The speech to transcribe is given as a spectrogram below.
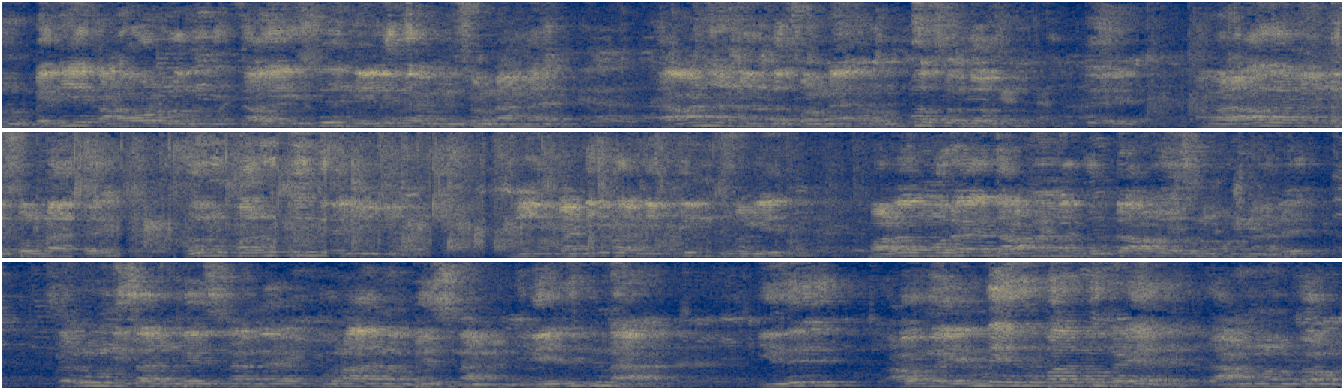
ஒரு பெரிய கனவோட வந்து தயவுசெய்து நில்லுங்க அப்படின்னு சொன்னாங்க. ராணானந்த சொன்னேன். ரொம்ப சந்தோஷம். நம்ம ராதானந்த சொன்னாரு. ஒரு மறுப்பும் தெரியல. நீ கண்டிப்பா நிக்கணும்னு சொல்லி பல முறை தானனை கூப்பிட்டு ஆலோசனை பண்ணாரு. செல்வமணி சார் பேசினாங்க குருநாதனம் பேசினாங்க. இது எதுக்குன்னா இது அவங்க எந்த எதிர்பார்ப்பும் கிடையாது. ராமனுக்கும்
